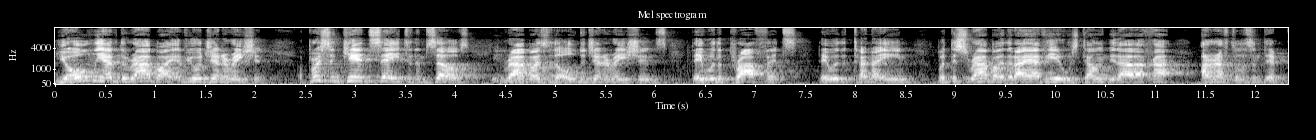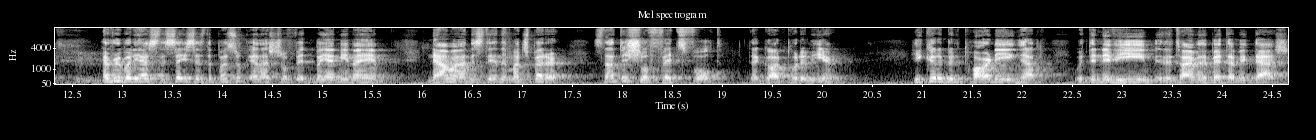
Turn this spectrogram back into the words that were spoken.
You only have the rabbi of your generation. A person can't say to themselves, the rabbis of the older generations, they were the prophets, they were the Tanaim, but this rabbi that I have here who's telling me the halacha, I don't have to listen to him. Everybody has to say, says the Pasuk, El Shofet Bayamim. Now I understand it much better. It's not the Shofet's fault that God put him here. He could have been partying up with the Nevi'im in the time of the Bet HaMikdash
